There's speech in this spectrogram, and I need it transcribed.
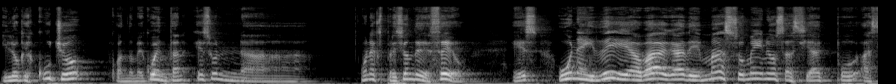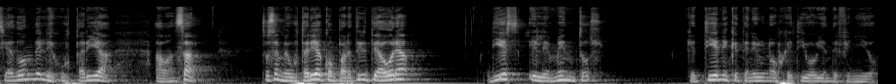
Y lo que escucho cuando me cuentan es una, una expresión de deseo. Es una idea vaga de más o menos hacia, hacia dónde les gustaría avanzar. Entonces me gustaría compartirte ahora 10 elementos que tiene que tener un objetivo bien definido.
